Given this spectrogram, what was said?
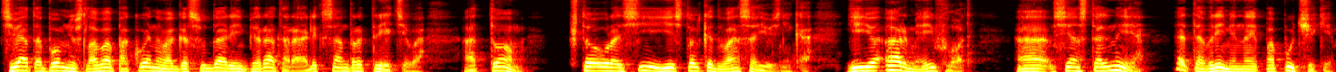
Свято помню слова покойного государя-императора Александра Третьего о том, что у России есть только два союзника – ее армия и флот, а все остальные – это временные попутчики.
